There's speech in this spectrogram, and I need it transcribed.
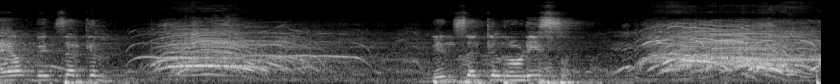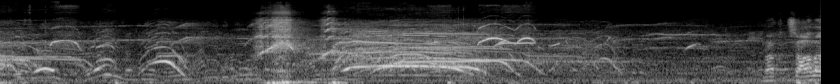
I'm Benz circle Benz circle roadies చాలా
